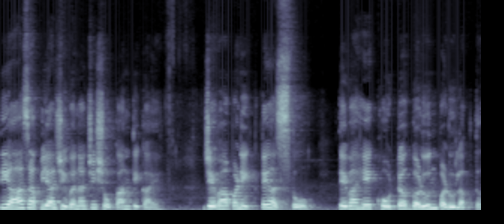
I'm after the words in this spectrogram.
ती आज आपल्या जीवनाची शोकांतिका आहे. जेव्हा आपण एकटे असतो तेव्हा हे खोटं गळून पडू लागतं.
